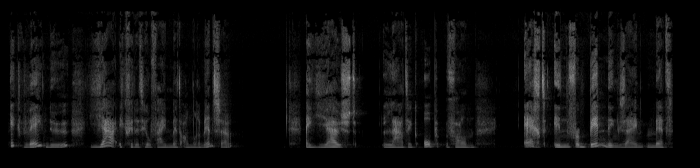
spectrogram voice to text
ik weet nu, ja, ik vind het heel fijn met andere mensen. En juist laat ik op van echt in verbinding zijn met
